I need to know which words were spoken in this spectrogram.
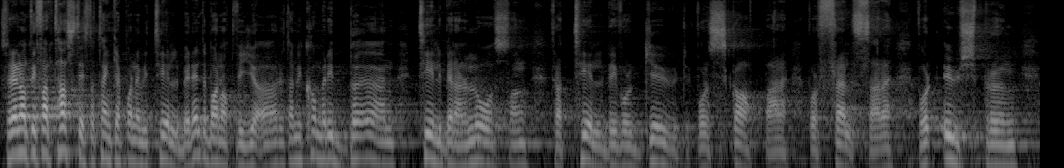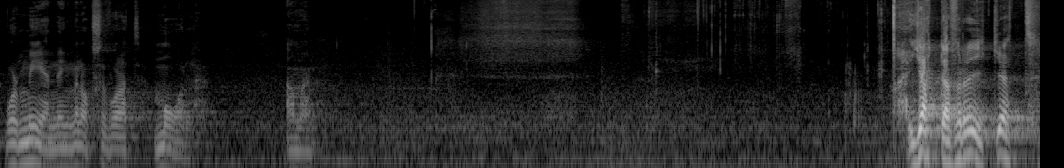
Så det är något fantastiskt att tänka på när vi tillber. Det är inte bara något vi gör, utan vi kommer i bön, tillbedjan och lovsång för att tillbe vår Gud, vår skapare, vår frälsare, vår ursprung, vår mening, men också vårt mål. Amen. Hjärta för riket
